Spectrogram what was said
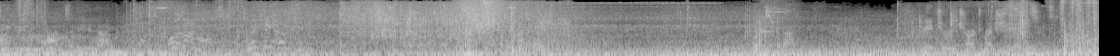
Taking a moment to heal up. Hold on. Let me help you. Thanks for that. Need to recharge my shields.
